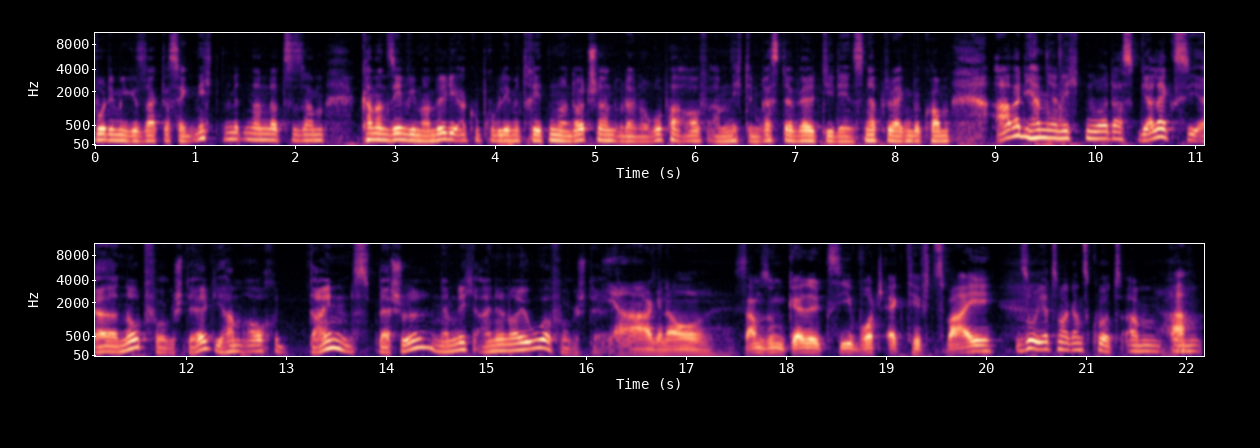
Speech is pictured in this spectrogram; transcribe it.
wurde mir gesagt, das hängt nicht miteinander zusammen. Kann man sehen, wie man will. Die Akkuprobleme treten nur in Deutschland oder in Europa auf, ähm, nicht im Rest der Welt, die den Snapdragon bekommen. Aber die haben ja nicht nur das Galaxy äh, Note vorgestellt, die haben auch dein Special, nämlich eine neue Uhr vorgestellt. Ja, genau. Samsung Galaxy Watch Active 2. So, jetzt mal ganz kurz. Ähm, ähm,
